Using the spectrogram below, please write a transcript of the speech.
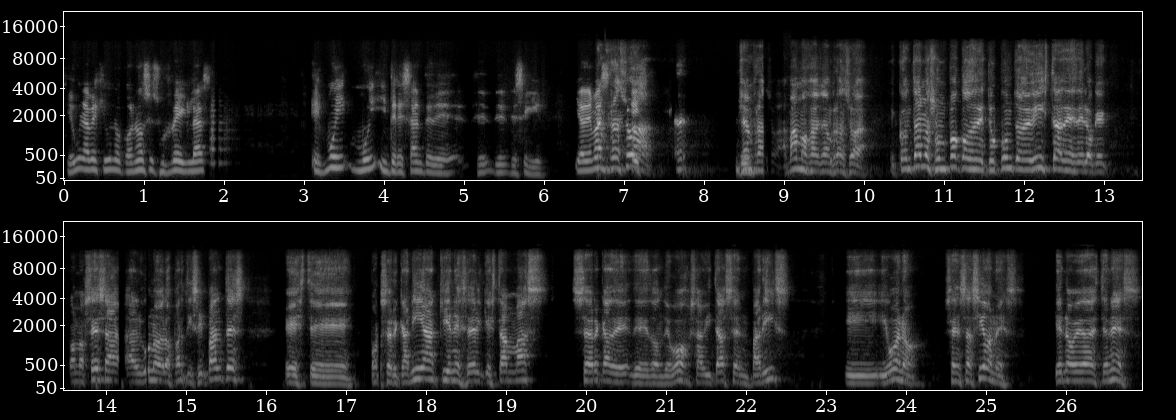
que una vez que uno conoce sus reglas, es muy, muy interesante de, seguir. Y además... Jean-François, eh, vamos a Jean-François. Contanos un poco desde tu punto de vista, desde lo que conoces a alguno de los participantes, este, por cercanía, quién es el que está más cerca de, donde vos habitás en París. Y, bueno, sensaciones, ¿qué novedades tenés?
